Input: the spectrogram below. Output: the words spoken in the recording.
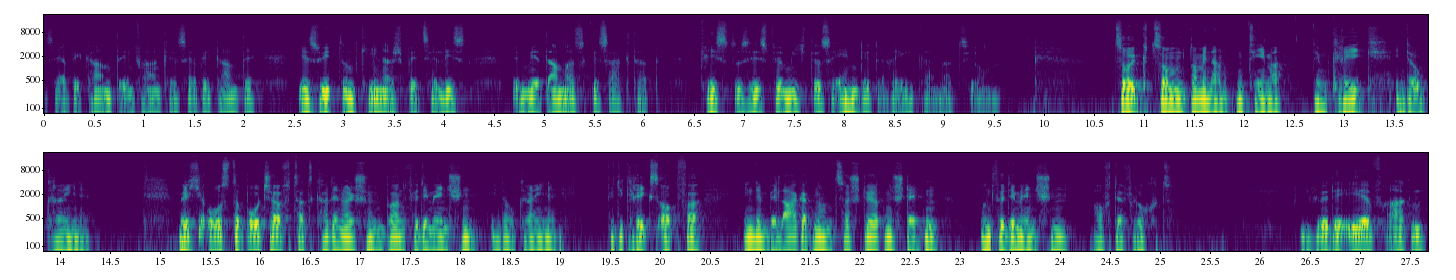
sehr bekannte, in Frankreich sehr bekannte Jesuit und China-Spezialist, mir damals gesagt hat, Christus ist für mich das Ende der Reinkarnation. Zurück zum dominanten Thema, dem Krieg in der Ukraine. Welche Osterbotschaft hat Kardinal Schönborn für die Menschen in der Ukraine, für die Kriegsopfer in den belagerten und zerstörten Städten und für die Menschen auf der Flucht? Ich würde eher fragen,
